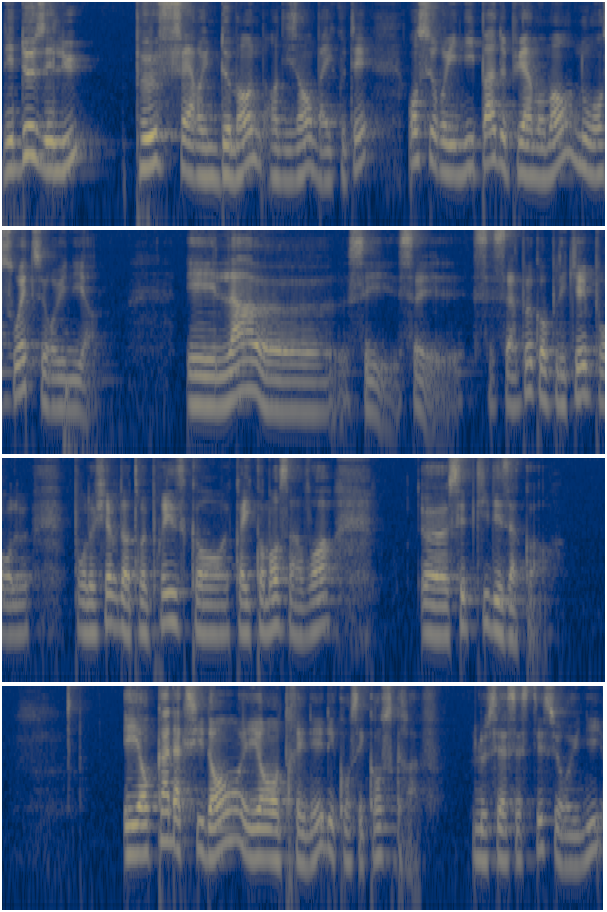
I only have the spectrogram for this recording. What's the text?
les deux élus peuvent faire une demande en disant bah écoutez, on ne se réunit pas depuis un moment, nous on souhaite se réunir. Et là, euh, c'est un peu compliqué pour le, pour le chef d'entreprise quand, quand, il commence à avoir euh, ces petits désaccords et en cas d'accident ayant entraîné des conséquences graves. Le CSST se réunit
